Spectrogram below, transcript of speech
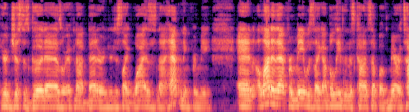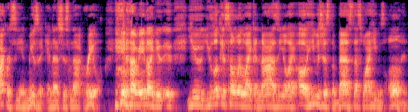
you're just as good as, or if not better, and you're just like, why is this not happening for me? And a lot of that for me was like I believed in this concept of meritocracy in music, and that's just not real. You know what I mean? Like it, it, you you look at someone like a Nas, and you're like, oh, he was just the best. That's why he was on.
